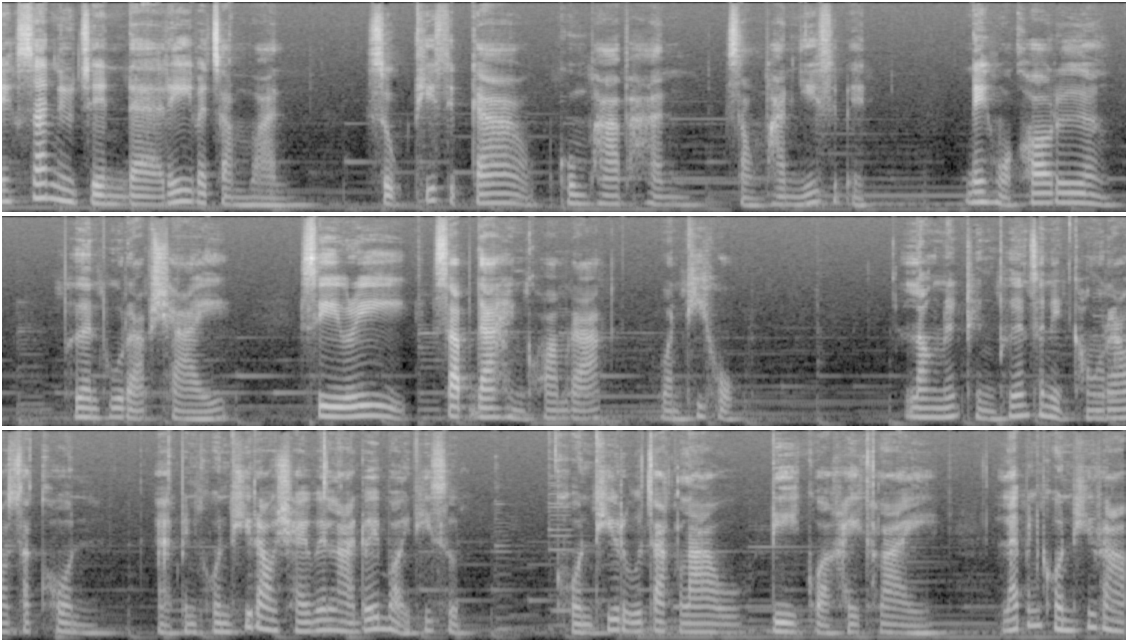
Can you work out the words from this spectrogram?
Nexus New Gen Diary ประจำวัน ศุกร์ที่ 19 กุมภาพันธ์ 2021 ในหัวข้อเรื่อง เพื่อนผู้รับใช้ ซีรีส์สัปดาห์แห่งความรัก วันที่ 6 ลองนึกถึงเพื่อนสนิทของเราสักคน อาจเป็นคนที่เราใช้เวลาด้วยบ่อยที่สุด คนที่รู้จักเราดีกว่าใครๆ และเป็นคนที่เรา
